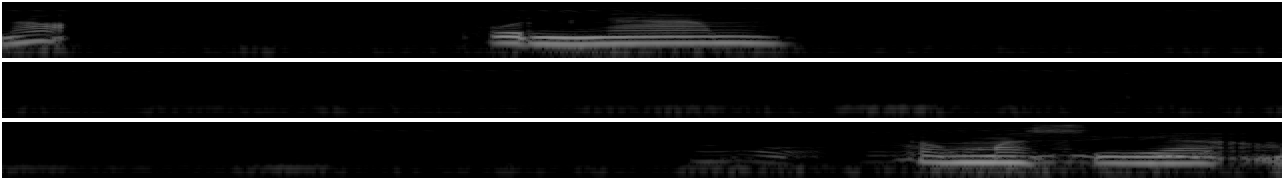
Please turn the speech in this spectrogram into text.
เนาะผุ่นงาม ต้องมาเสียเอา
